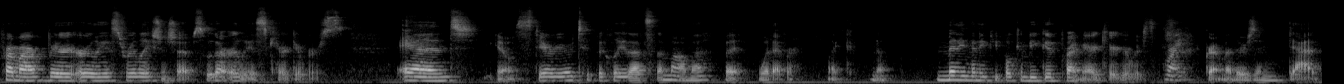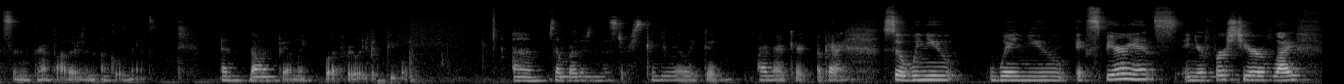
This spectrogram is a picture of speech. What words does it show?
from our very earliest relationships with our earliest caregivers. And, you know, stereotypically that's the mama, but whatever. Like, you know, many, many people can be good primary caregivers. Right. Grandmothers and dads and grandfathers and uncles and aunts and non family blood related people. Um, some brothers and sisters can be really good primary care. Okay. Right. So when you when you experience in your first year of life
